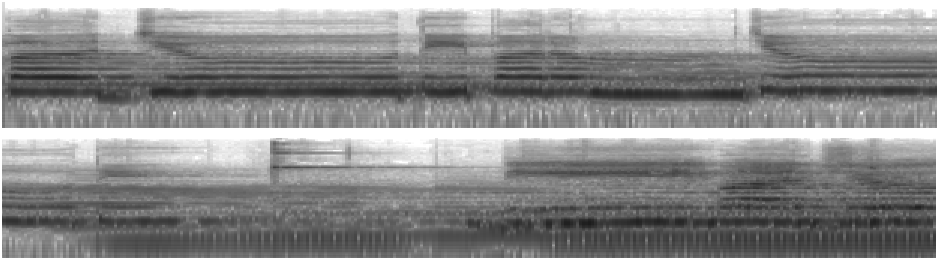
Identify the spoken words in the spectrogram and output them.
दीपज्योति परं ज्योति. दीपज्योति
